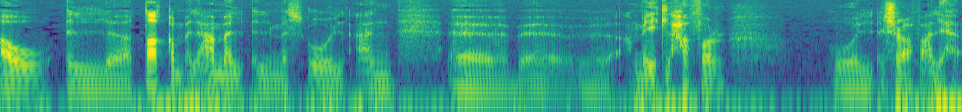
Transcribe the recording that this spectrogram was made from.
أو الطاقم العمل المسؤول عن آه عملية الحفر والإشراف عليها.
